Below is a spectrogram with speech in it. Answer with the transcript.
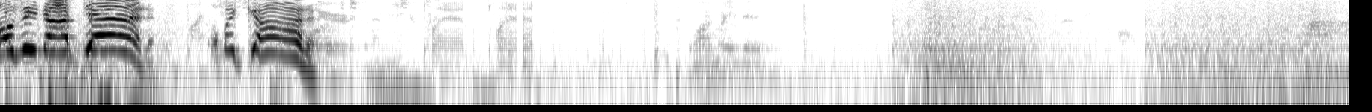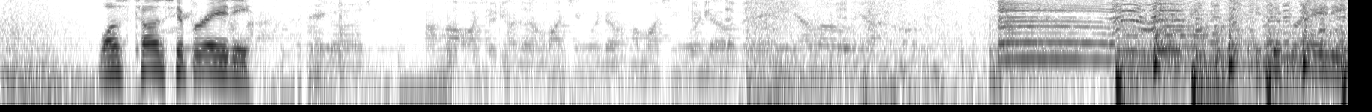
How's he not dead? Oh my god! Plant, plant. Why am I mid? One's tons, hit for 80. Oh my god. I'm not watching tons, I'm watching window, I'm watching window. Hey, yellow, yeah. He's hit for 80.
